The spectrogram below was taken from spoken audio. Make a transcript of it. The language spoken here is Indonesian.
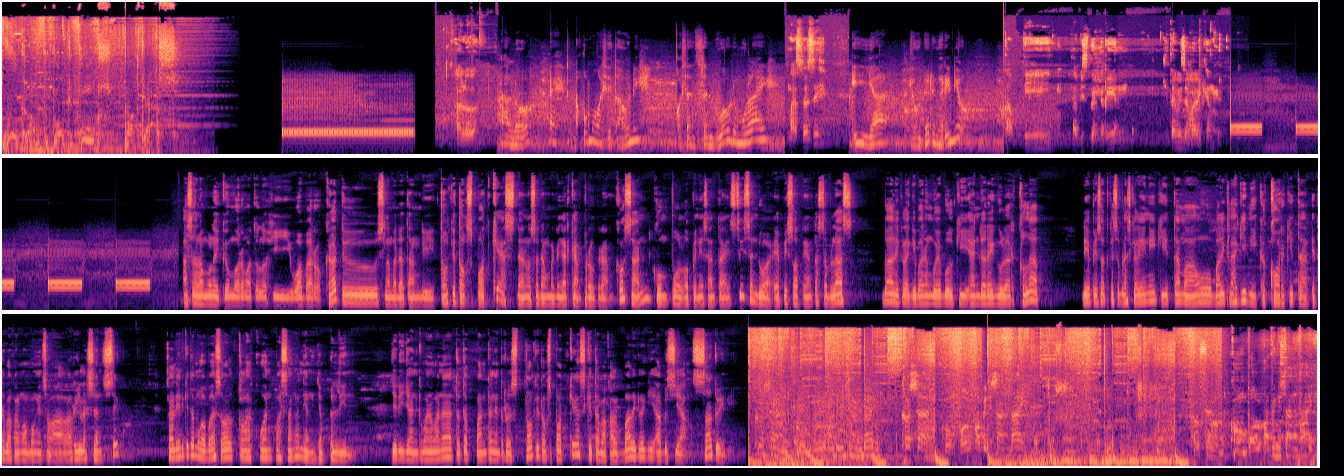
Welcome to Talkie Talks Podcast. Halo, Halo, eh aku mau ngasih tahu nih, kosan season 2 udah mulai. masa sih? Iya, ya udah dengerin yuk. Tapi habis dengerin, kita bisa balikan gitu. Assalamualaikum warahmatullahi wabarakatuh. Selamat datang di Talkie Talks Podcast. Dan lo sedang mendengarkan program Kosan Kumpul Opini Santai Season 2 episode yang ke-11 Balik lagi bareng gue Bulky and the Regular Club. Di episode ke-11 kali ini kita mau balik lagi nih ke core kita. Kita bakal ngomongin soal relationship. Kali ini kita mau ngebahas soal kelakuan pasangan yang nyebelin. Jadi jangan ke mana-mana, tetap pantengin terus Talkie Talks Podcast. Kita bakal balik lagi abis yang satu ini. Kosan Kumpul Opini Santai Kosan Kumpul Opini Santai Kosan Kumpul Opini Santai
